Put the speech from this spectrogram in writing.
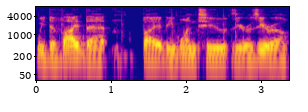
We divide that by the 1200.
